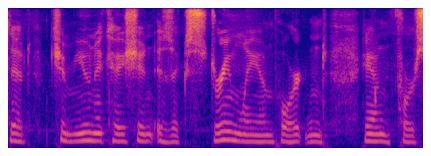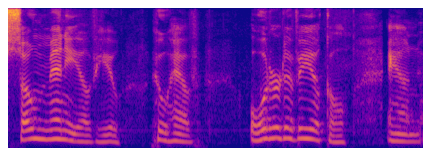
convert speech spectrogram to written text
that communication is extremely important. And for so many of you who have ordered a vehicle and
